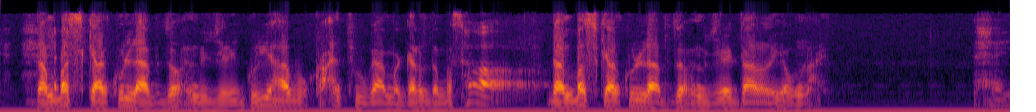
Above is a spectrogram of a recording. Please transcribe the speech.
Dambaskaan ku laabdooxmi jiray. Guryahabuu kacan tuugaa ma garan dambaska. Dambaskaan ku laabdooxmi jiray daalalyow nacay. Hay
